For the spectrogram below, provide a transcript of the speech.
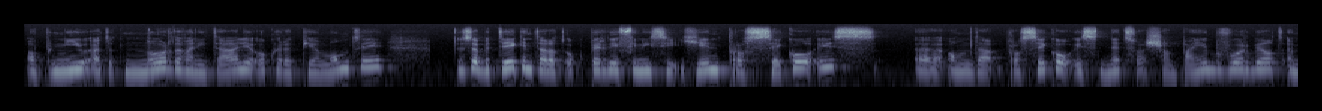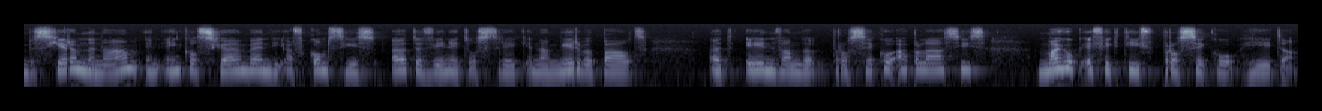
Opnieuw uit het noorden van Italië, ook weer uit Piemonte. Dus dat betekent dat het ook per definitie geen Prosecco is, uh, omdat Prosecco is, net zoals champagne bijvoorbeeld, een beschermde naam en enkel schuimwijn die afkomstig is uit de Veneto-streek en dan meer bepaald uit een van de Prosecco-appellaties, mag ook effectief Prosecco heten.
